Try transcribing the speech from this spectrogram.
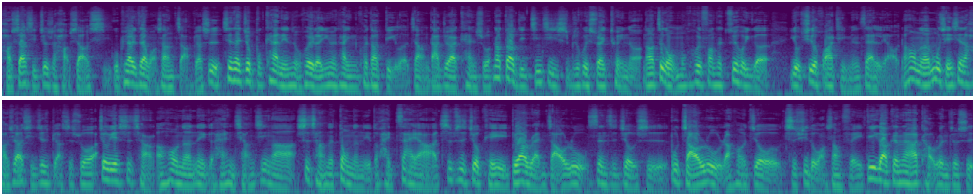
好消息就是好消息，股票又在往上涨，表示现在就不看联准会了，因为它已经快到底了。这样大家就要看说，那到底经济是不是会衰退呢？然后这个我们会放在最后一个有趣的话题里面再聊。然后呢，目前。连线的好消息就是表示说就业市场，然后呢那个还很强劲啊，市场的动能也都还在啊，是不是就可以不要软着陆，甚至就是不着陆，然后就持续的往上飞？第一个要跟大家讨论就是，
